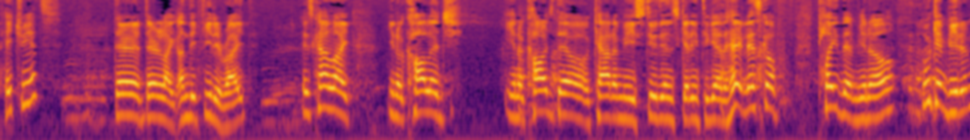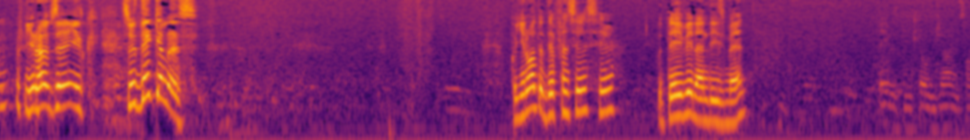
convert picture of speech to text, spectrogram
Patriots. They're they're like undefeated, right? It's kind of like, you know, college, you know, Collegedale Academy students getting together. Hey, let's go play them, you know. Who can beat them? You know what I'm saying? It's, it's ridiculous. But you know what the difference is here with David and these men? David's been killing giants all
